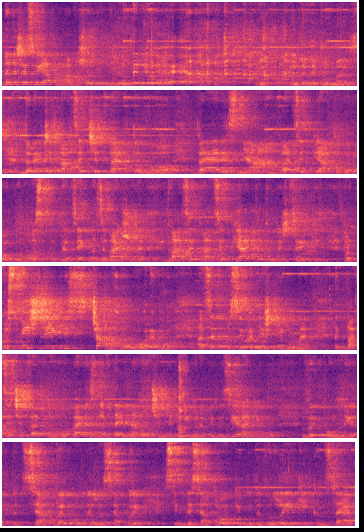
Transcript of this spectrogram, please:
в мене ще своя програма, що люблю. Люди не померзли. До речі, 24 березня 25-го року, господи, це як називаєш уже 2025, ти думаєш, це якийсь про космічний якийсь час говоримо, а це про сьогоднішній момент. Так 24 березня, в день народження Ігоря Білозіра, йому виповниться, виповнилося би 70 років, буде великий концерт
